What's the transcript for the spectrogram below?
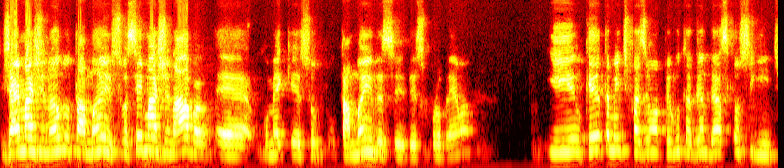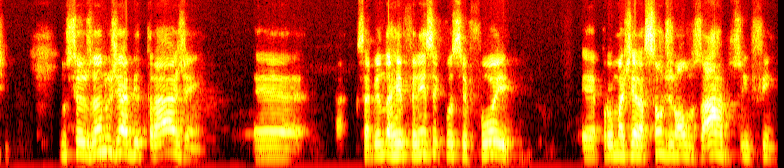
já imaginando o tamanho, se você imaginava é, como é que é o tamanho desse, desse problema. E eu queria também te fazer uma pergunta dentro dessa, que é o seguinte: nos seus anos de arbitragem, é, sabendo da referência que você foi, é, para uma geração de novos árbitros, enfim.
